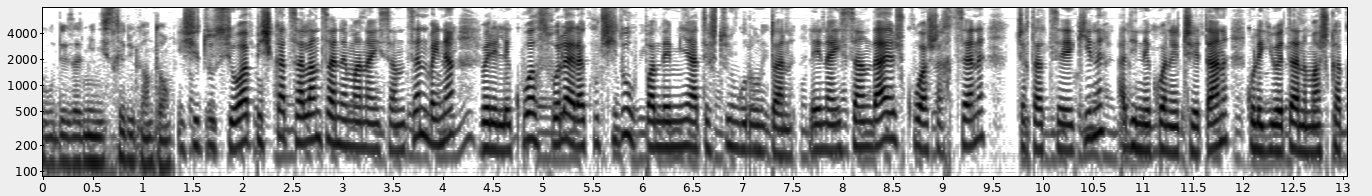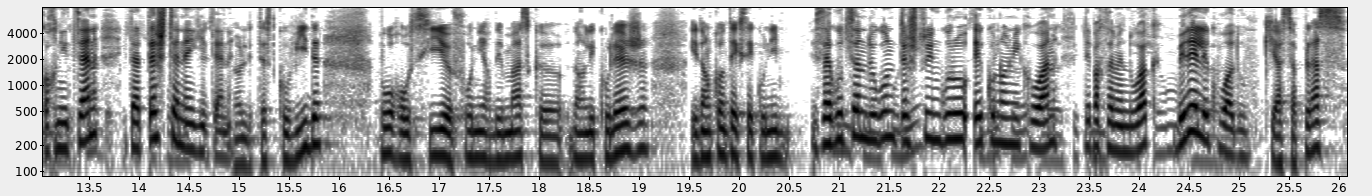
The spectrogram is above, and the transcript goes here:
ou des administrés du canton. Instituzioa pixkat zalantzan emana izan zen, baina bere lekua zuela erakutsi du pandemia testu inguruntan. Lehena izan da eskua sartzen, txertatzeekin, adinekoan etxeetan, kolegioetan maska kornitzen eta testen egiten. Les tests Covid pour aussi euh, fournir des masques dans les collèges et dans le contexte économique Ezagutzen dugun testu inguru ekonomikoan departamentuak bere lekua du. qui a sa place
